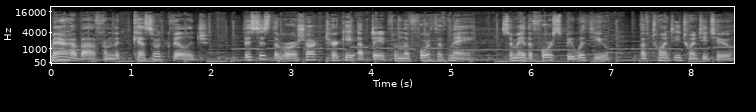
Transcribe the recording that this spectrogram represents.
Merhaba from the Keswick village. This is the Rorshok Turkey update from the 4th of May, so may the force be with you, of 2022.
